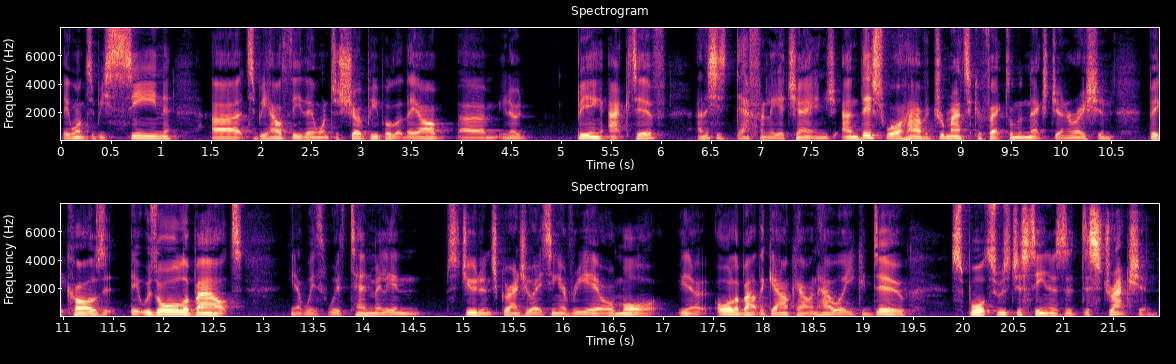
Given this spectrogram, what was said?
They want to be seen uh, to be healthy. They want to show people that they are, um, you know, being active. And this is definitely a change. And this will have a dramatic effect on the next generation because it was all about, you know, with, with 10 million students graduating every year or more, you know, all about the Gaokao and how well you could do. Sports was just seen as a distraction,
